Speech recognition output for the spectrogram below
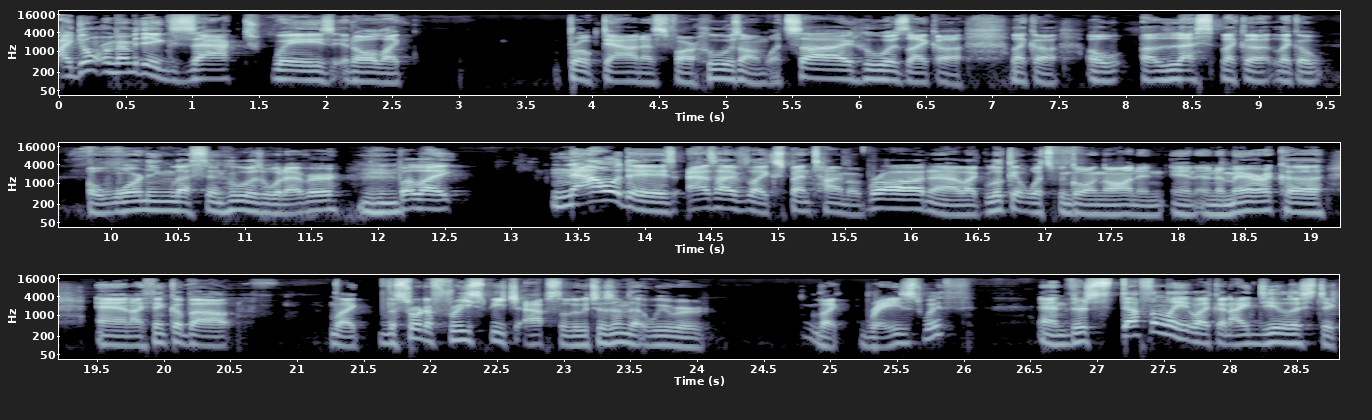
I don't remember the exact ways it all like broke down as far who was on what side, who was like a like a a, a less like a like a a warning lesson, who was whatever. Mm-hmm. But like nowadays, as I've like spent time abroad and I like look at what's been going on in, in, in America and I think about like the sort of free speech absolutism that we were like raised with. And there's definitely like an idealistic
